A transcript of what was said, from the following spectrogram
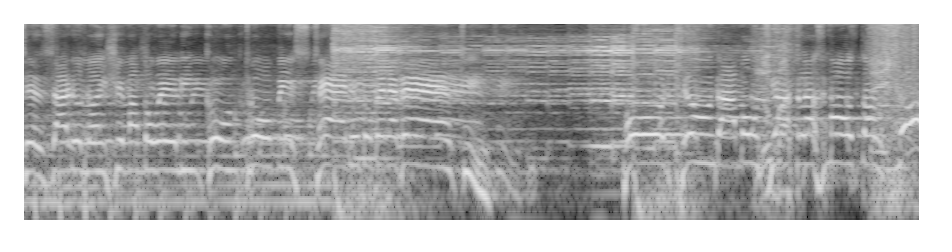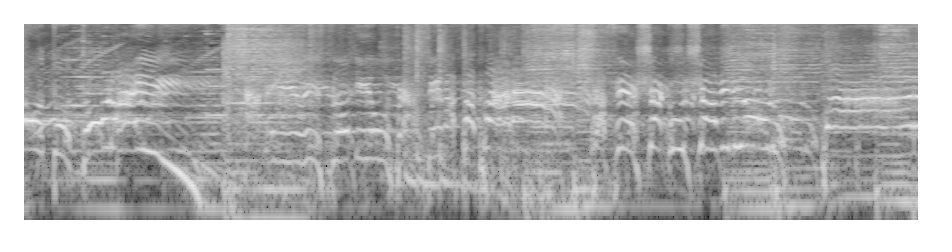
Cesário Lange mandou ele, encontrou o mistério do Benevente. Portão da Monte Atlas Malta, solta o touro aí! Abriu, explodiu pra cima pra parar! Pra fechar com chave de ouro! Narrando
